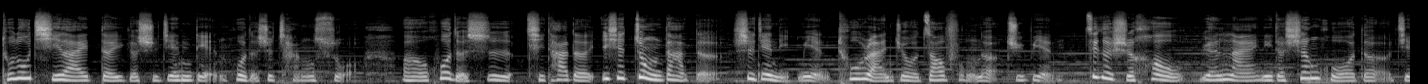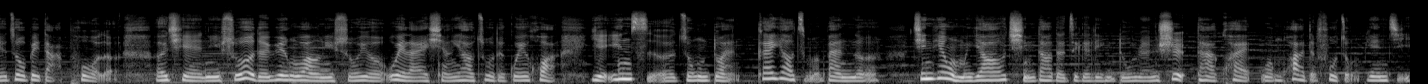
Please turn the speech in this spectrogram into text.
突如其来的一个时间点，或者是场所，呃，或者是其他的一些重大的事件里面，突然就遭逢了巨变。这个时候，原来你的生活的节奏被打破了，而且你所有的愿望，你所有未来想要做的规划，也因此而中断。该要怎么办呢？今天我们邀请到的这个领读人是大块文化的副总编辑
